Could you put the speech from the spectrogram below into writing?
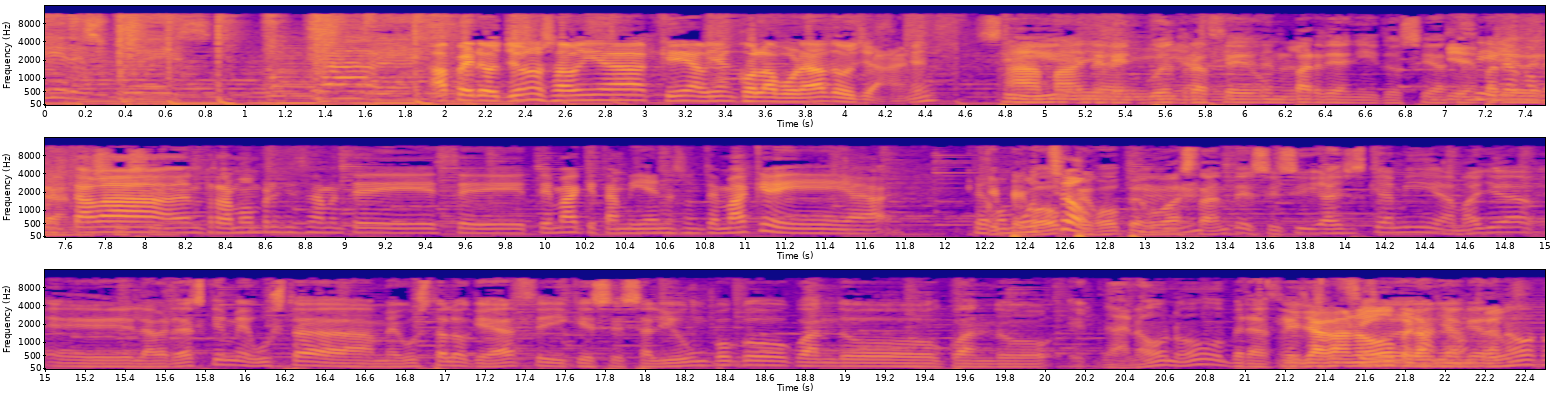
y después otra vez. Ah, pero yo no sabía que habían colaborado ya, ¿eh? Sí, Amaya en el encuentro hace un par de añitos, sí, hace un Sí, par lo de veranos, comentaba sí, Ramón precisamente ese tema, que también es un tema que ah, Que pegó, mucho. pegó, pegó bastante. Sí, sí. Es que a mí, Amaya, eh, la verdad es que me gusta, me gusta lo que hace y que se salió un poco cuando, cuando eh, ganó, ¿no? Operación Ella ganó, Operación año que ganó,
